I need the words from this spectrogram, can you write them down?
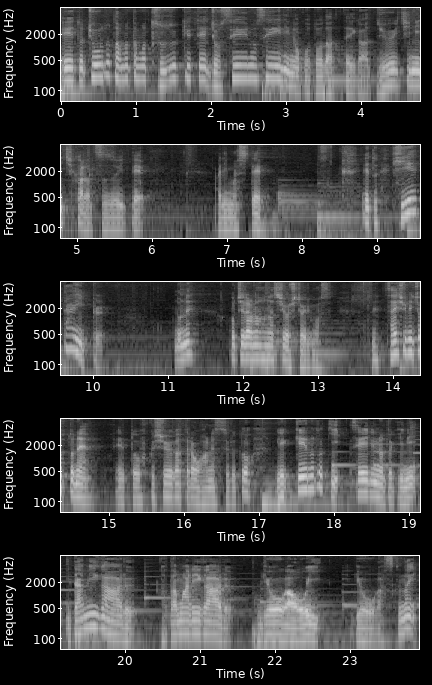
えーと、ちょうどたまたま続けて女性の生理のことだったりが11日から続いてありまして、えーと、冷えタイプのねこちらの話をしております、ね、最初にちょっとねえっと、復習がてらお話しすると月経の時生理の時に痛みがある塊がある量が多い量が少ない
